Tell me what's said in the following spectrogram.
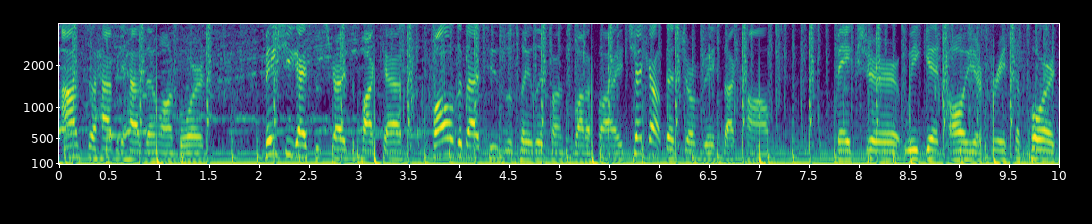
I'm so happy to have them on board. Make sure you guys subscribe to the podcast. Follow the Bad Tunes with playlist on Spotify. Check out bestdrumbase.com. Make sure we get all your free support.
